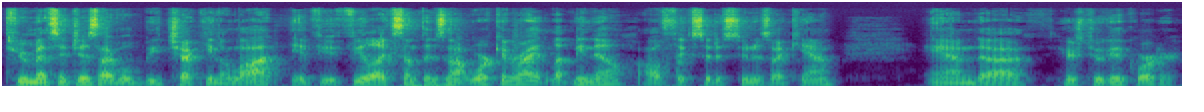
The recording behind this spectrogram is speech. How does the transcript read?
through messages. I will be checking a lot. If you feel like something's not working right, let me know. I'll fix it as soon as I can. And uh, here's to a good quarter.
